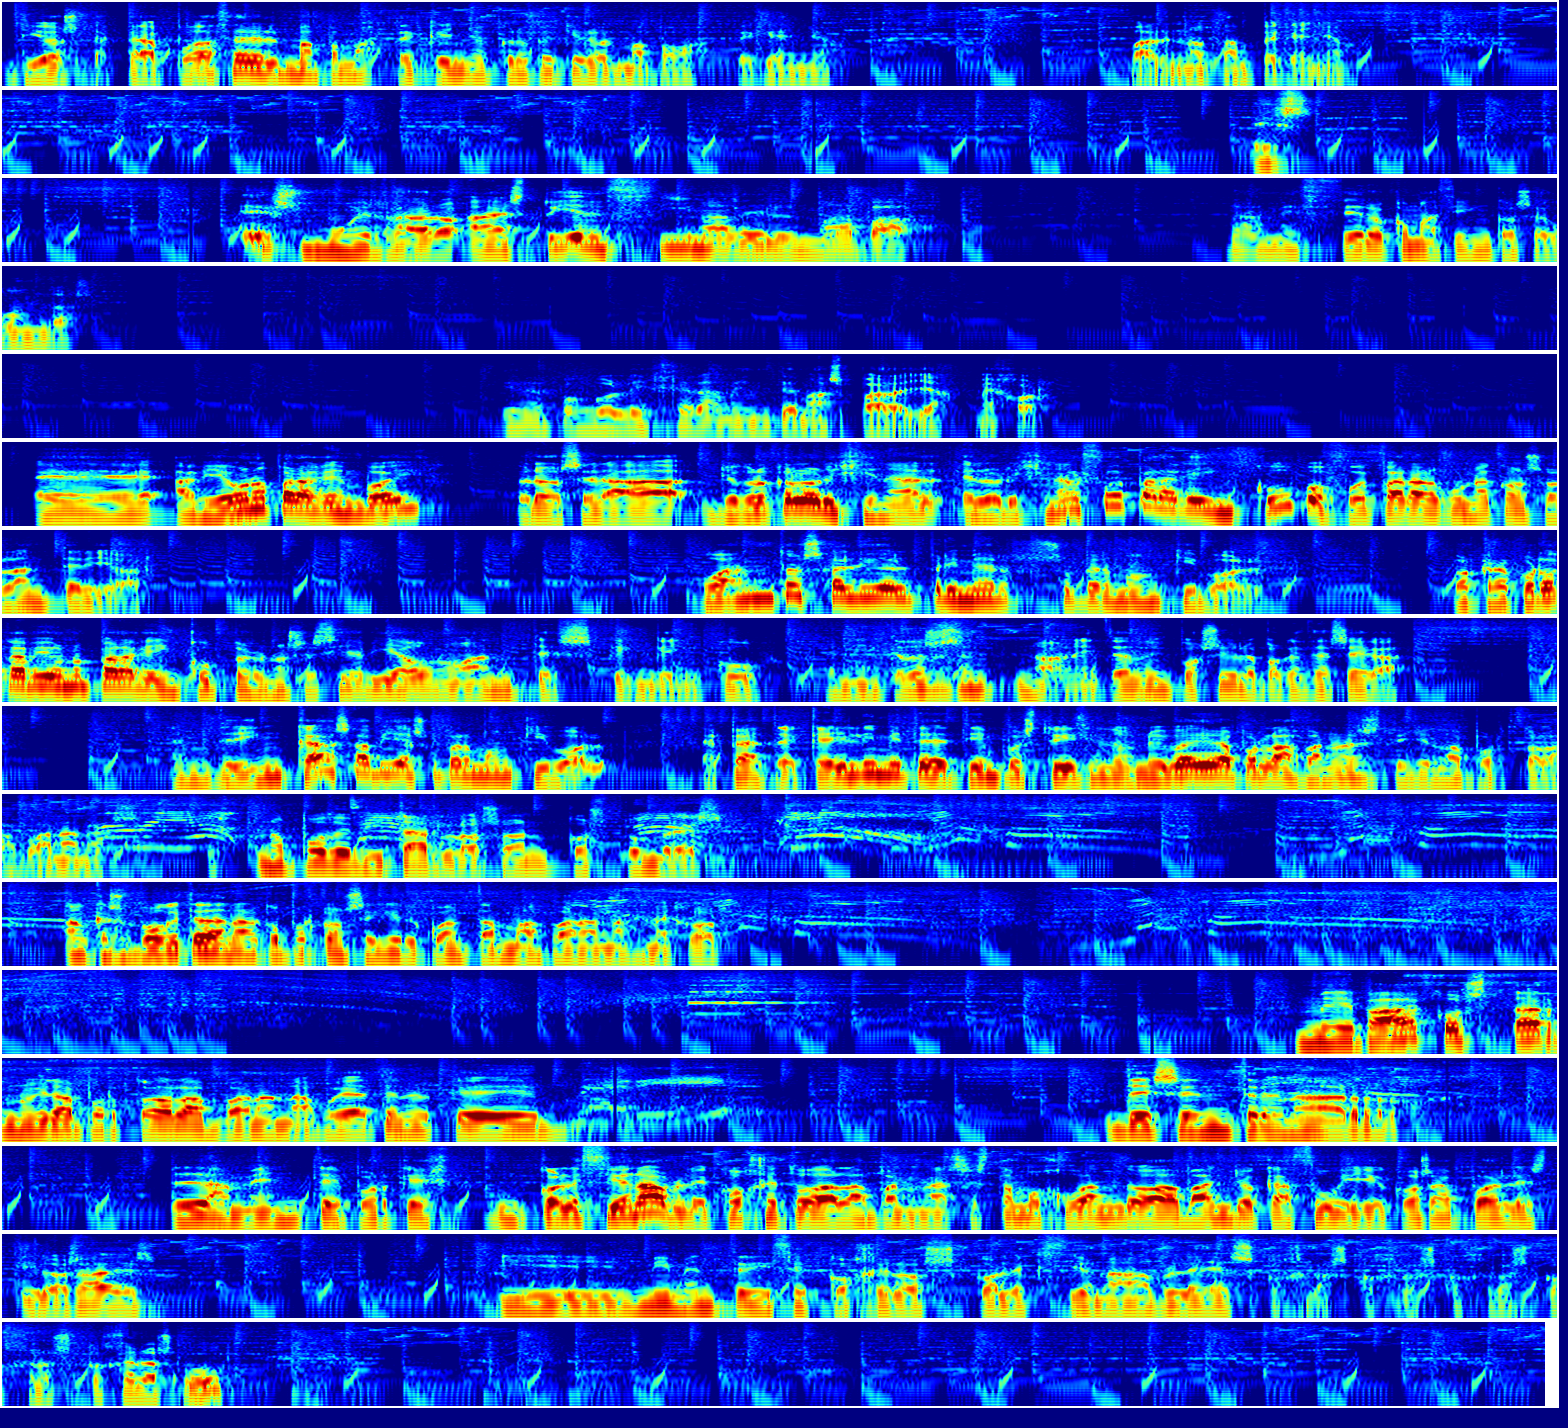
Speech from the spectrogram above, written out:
Dios, espera, ¿puedo hacer el mapa más pequeño? Creo que quiero el mapa más pequeño. Vale, no tan pequeño. Es... Es muy raro. Ah, estoy encima del mapa. Dame 0,5 segundos. Me pongo ligeramente más para allá, mejor. Eh, había uno para Game Boy, pero será... Yo creo que el original... ¿El original fue para GameCube o fue para alguna consola anterior? ¿Cuándo salió el primer Super Monkey Ball? Porque recuerdo que había uno para GameCube, pero no sé si había uno antes que en GameCube. En Nintendo 60... No, en Nintendo imposible porque es de Sega. ¿En Dreamcast había Super Monkey Ball? Espérate, que hay límite de tiempo. Estoy diciendo, no iba a ir a por las bananas, estoy yendo a por todas las bananas. No puedo evitarlo, son costumbres. Aunque supongo que te dan algo por conseguir cuantas más bananas mejor. Me va a costar no ir a por todas las bananas. Voy a tener que desentrenar la mente porque es coleccionable, coge todas las bananas. Estamos jugando a Banjo Kazooie y cosas por el estilo, ¿sabes? Y mi mente dice, coge los coleccionables, cógelos, cógelos, cógelos, cógelos, cógelos. Uh.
